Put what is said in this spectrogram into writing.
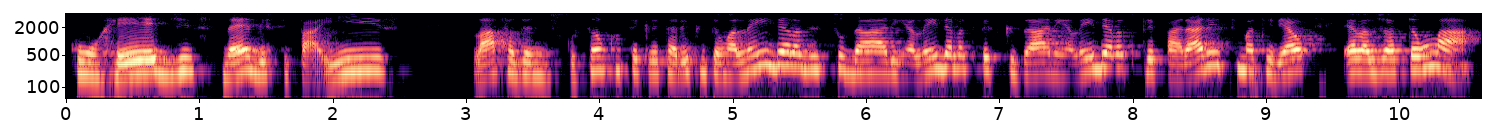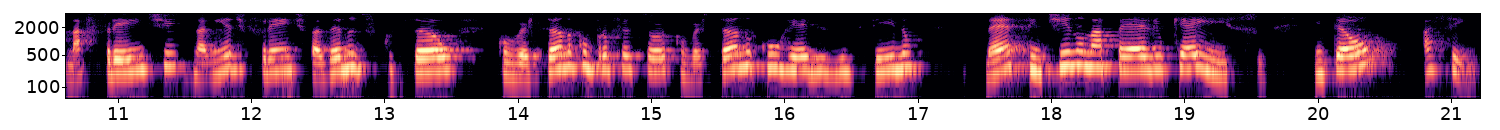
com redes né, desse país, lá fazendo discussão com secretarias. Então, além delas estudarem, além delas pesquisarem, além delas prepararem esse material, elas já estão lá, na frente, na linha de frente, fazendo discussão, conversando com o professor, conversando com redes de ensino, né, sentindo na pele o que é isso. Então, assim,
